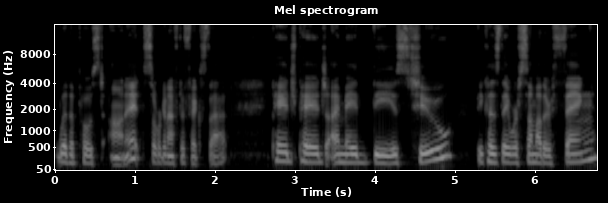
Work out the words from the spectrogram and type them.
with a post on it. So we're gonna have to fix that. Page page I made these two because they were some other thing.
